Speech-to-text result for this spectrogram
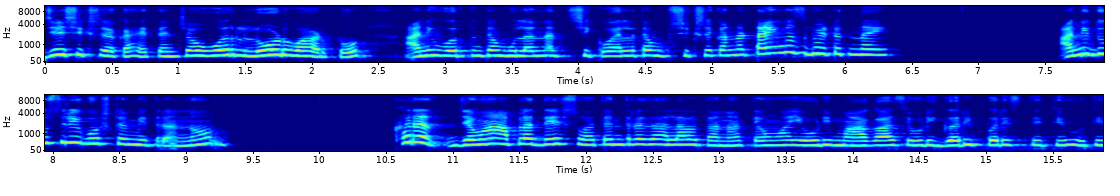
जे शिक्षक आहेत त्यांच्यावर लोड वाढतो आणि वरतून त्या मुलांना शिकवायला त्या शिक्षकांना टाईमच भेटत नाही. आणि दुसरी गोष्ट मित्रांनो खरंच जेव्हा आपला देश स्वातंत्र्य झाला होता ना तेव्हा एवढी मागास एवढी गरीब परिस्थिती होती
